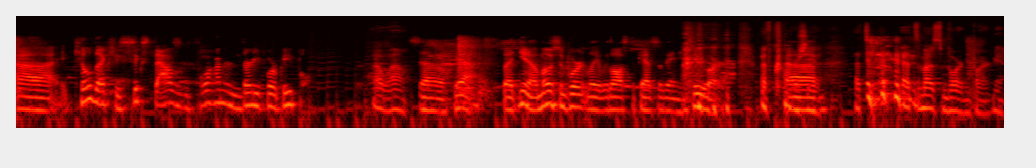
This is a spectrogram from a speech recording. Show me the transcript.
Uh, it killed actually 6,434 people. Oh wow! So yeah, but you know, most importantly, we lost the Castlevania 2 art. Of course, Uh, yeah. That's that's the most important part. Yeah.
